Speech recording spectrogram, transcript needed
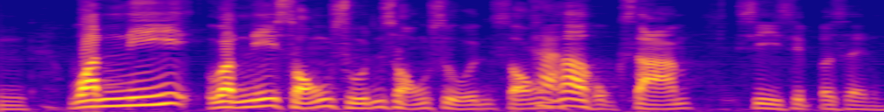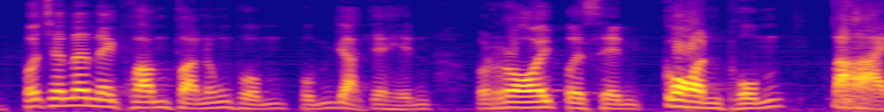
10%วันนี้วันนี้ 2020 2563 40%เพราะฉะนั้นในความฝันของผม ผมอยากจะเห็น 100%ก่อนผมตาย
